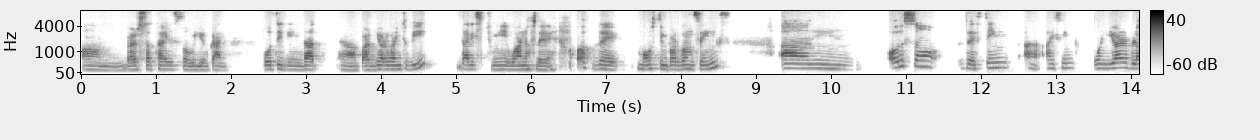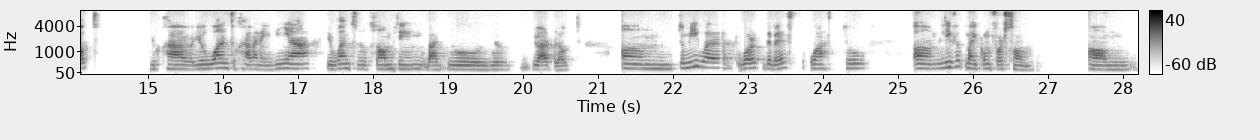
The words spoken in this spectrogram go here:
um, versatile, so you can put it in that uh, part you're going to be. That is to me one of the of the most important things. Um, also, the thing uh, I think when you are blocked, you have you want to have an idea, you want to do something, but you you you are blocked. Um, to me, what worked the best was to um, leave my comfort zone. Um,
